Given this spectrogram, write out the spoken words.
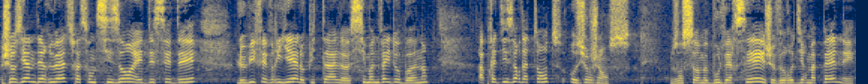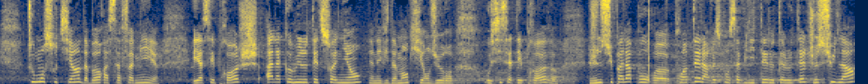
Josiane Deruel, 66 ans, est décédée le 8 février à l'hôpital Simone Veil d'Aubonne après 10 heures d'attente aux urgences. Nous en sommes bouleversés et je veux redire ma peine et tout mon soutien d'abord à sa famille et à ses proches, à la communauté de soignants, bien évidemment, qui endure aussi cette épreuve. Je ne suis pas là pour euh, pointer la responsabilité de tel ou tel, je suis là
